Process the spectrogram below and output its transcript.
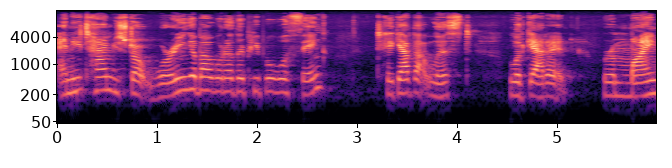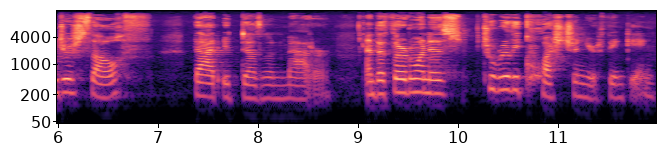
Anytime you start worrying about what other people will think, take out that list, look at it, remind yourself that it doesn't matter. And the third one is to really question your thinking.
